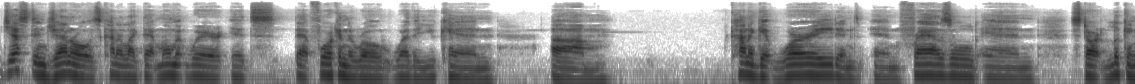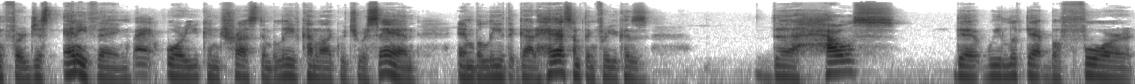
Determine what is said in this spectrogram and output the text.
just in general, it's kind of like that moment where it's that fork in the road, whether you can um, kind of get worried and, and frazzled and start looking for just anything, right or you can trust and believe, kind of like what you were saying, and believe that God has something for you because the house that we looked at before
